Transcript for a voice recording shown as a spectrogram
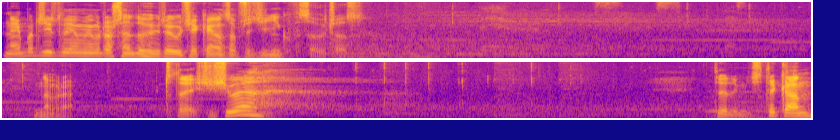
Najbardziej tutaj umiem roczne duchy, które uciekają za przeciwników cały czas. Dobra. 40 siły. Tyle mi stykam.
